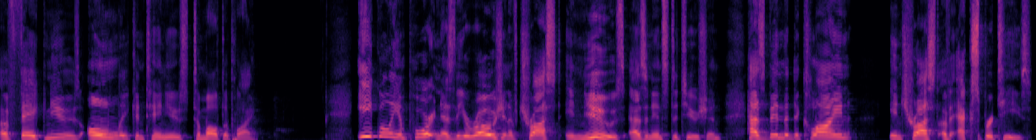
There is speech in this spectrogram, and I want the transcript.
of fake news only continues to multiply. Equally important as the erosion of trust in news as an institution has been the decline in trust of expertise.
